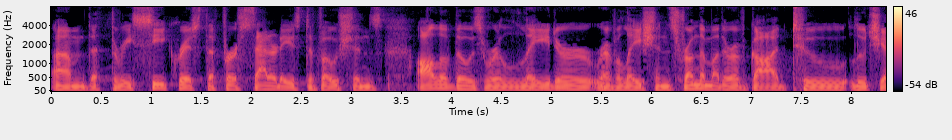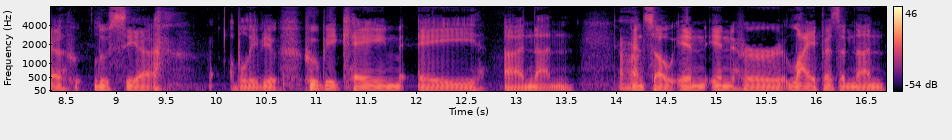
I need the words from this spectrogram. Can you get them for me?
um, the three secrets, the first Saturday's devotions, all of those were later revelations from the Mother of God to Lucia, Lucia, I'll believe you, who became a uh, nun. Uh-huh. And so, in in her life as a nun,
